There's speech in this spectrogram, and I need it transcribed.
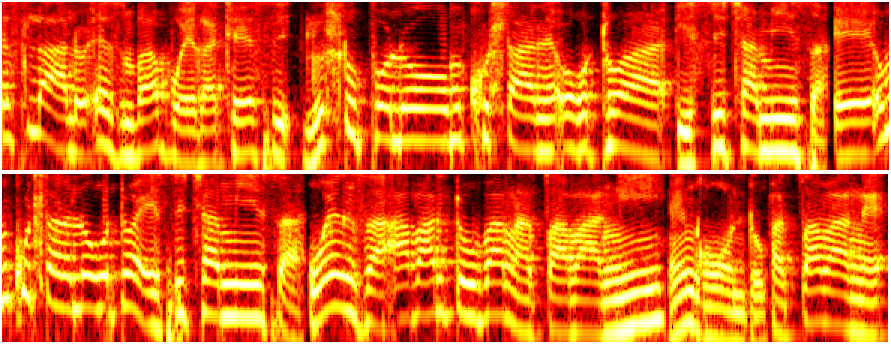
esilalo ezimbabwe kathesi luhlupho lomkhuhlane okuthiwa yisichamisa um umkhuhlane lo okuthiwa yisichamisa wenza abantu bangacabangi ngengqondo bacabange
